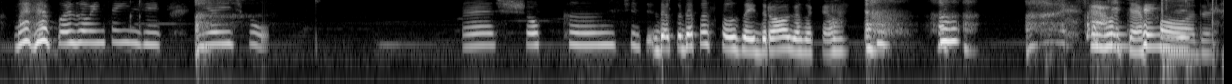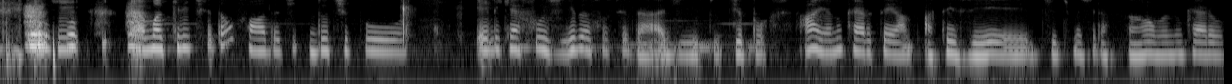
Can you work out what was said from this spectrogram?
mas depois eu entendi. E aí, tipo, é chocante. De- depois que eu usei drogas, aquela. Sabe o que é foda? É que, que é uma crítica tão foda de- do tipo, ele quer fugir da sociedade, do tipo, ah, eu não quero ter a, a TV de última geração, eu não quero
